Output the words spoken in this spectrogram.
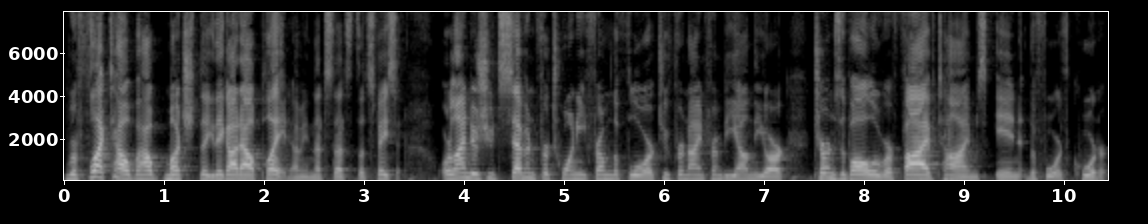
reflect how how much they, they got outplayed. I mean, that's that's let's face it. Orlando shoots 7 for 20 from the floor, 2 for 9 from beyond the arc, turns the ball over 5 times in the fourth quarter.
